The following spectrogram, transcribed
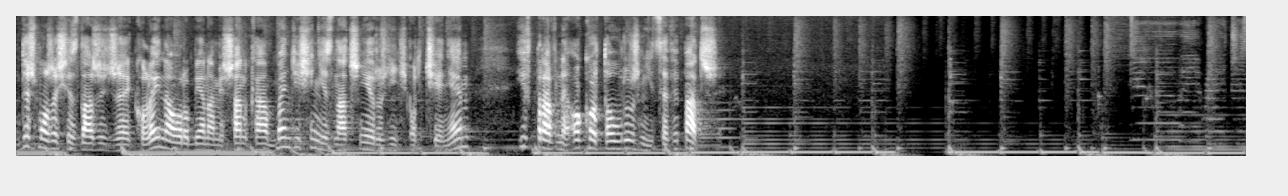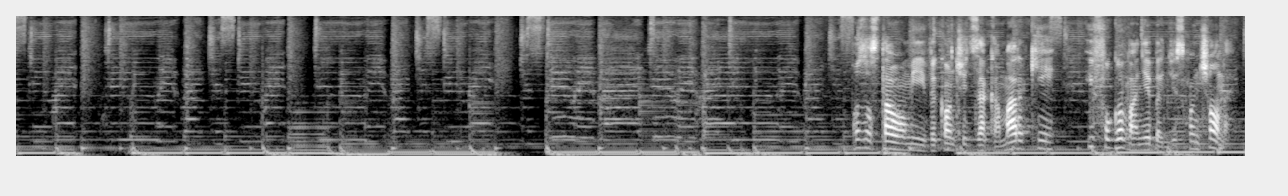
gdyż może się zdarzyć, że kolejna urobiona mieszanka będzie się nieznacznie różnić odcieniem i wprawne oko tą różnicę wypatrzy. Pozostało mi wykończyć zakamarki i fugowanie będzie skończone.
